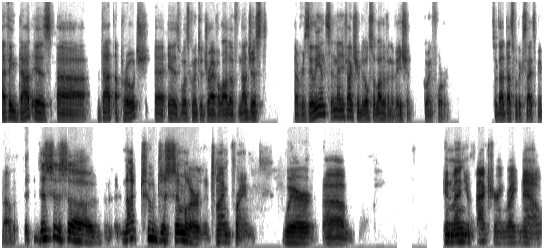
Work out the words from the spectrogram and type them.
I think that is uh, that approach uh, is what's going to drive a lot of not just a resilience in manufacturing but also a lot of innovation going forward. So that that's what excites me about it. This is uh, not too dissimilar the time frame where uh, in manufacturing right now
